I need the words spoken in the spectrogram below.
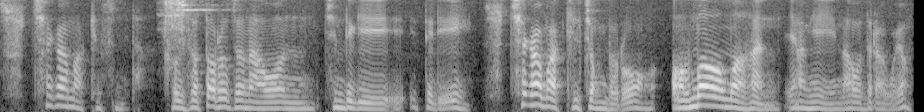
수채가 막혔습니다. 거기서 떨어져 나온 진드기들이 수채가 막힐 정도로 어마어마한 양이 나오더라고요.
